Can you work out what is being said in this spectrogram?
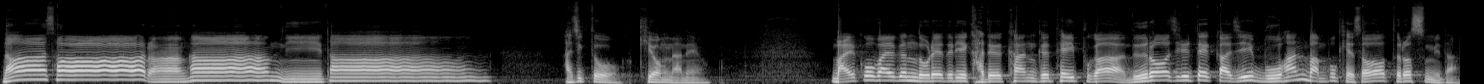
나 사랑합니다. 아직도 기억나네요. 맑고 밝은 노래들이 가득한 그 테이프가 늘어질 때까지 무한 반복해서 들었습니다.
